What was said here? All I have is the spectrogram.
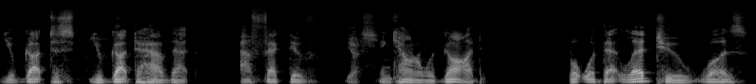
You've got to you've got to have that affective Yes. encounter with God. But what that led to was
